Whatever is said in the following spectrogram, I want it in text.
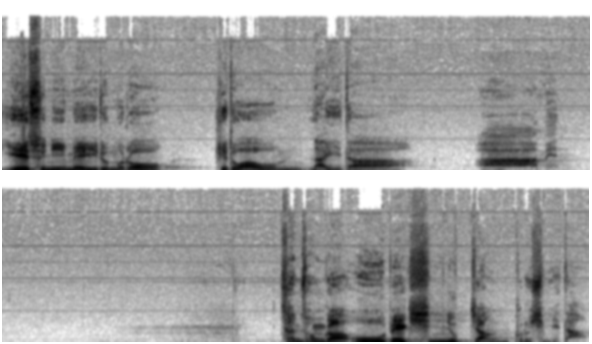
예수님의 이름으로 기도하옵나이다. 아멘. 찬송가 516장 부르십니다.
